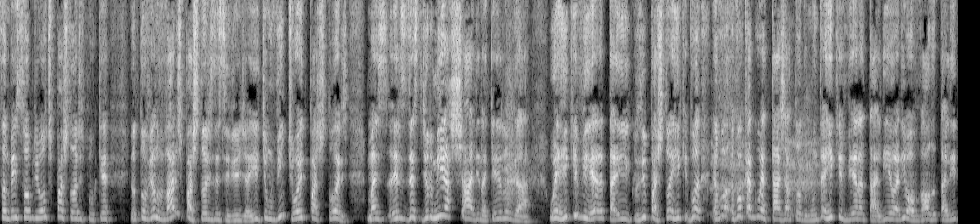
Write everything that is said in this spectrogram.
também sobre outros pastores, porque eu tô vendo vários pastores nesse vídeo aí, tinham 28 pastores, mas eles decidiram me achar ali naquele lugar. O Henrique Vieira tá aí, inclusive o pastor Henrique, vou, eu, vou, eu vou caguetar já todo mundo. O Henrique Vieira tá ali, o Ariovaldo tá ali,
